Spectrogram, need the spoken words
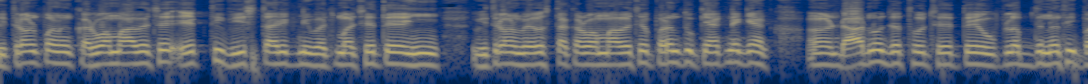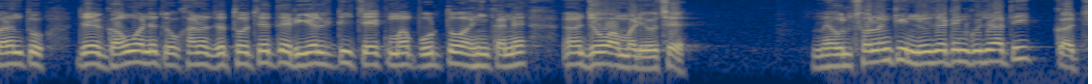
વિતરણ પણ કરવામાં આવે છે. એકથી વીસ તારીખની વચમાં છે તે અહીં વિતરણ વ્યવસ્થા કરવામાં આવે છે. પરંતુ ક્યાંક ને ક્યાંક ડાળનો જથ્થો છે તે ઉપલબ્ધ નથી. પરંતુ જે ઘઉં અને ચોખાનો જથ્થો છે તે રિયાલિટી ચેકમાં પૂરતો અહીં કને જોવા મળ્યો છે. Mehul Solanki news eighteen Gujarati Kutch.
